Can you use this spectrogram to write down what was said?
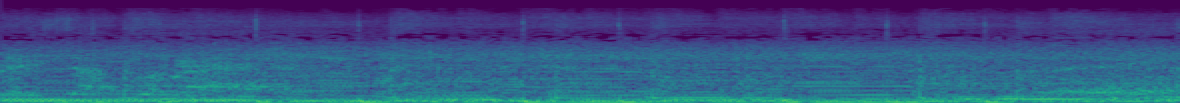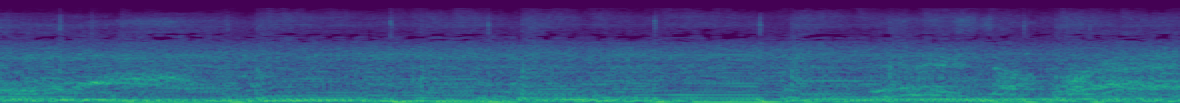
Listen to me. Listen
